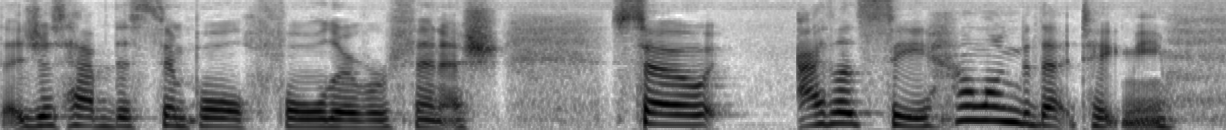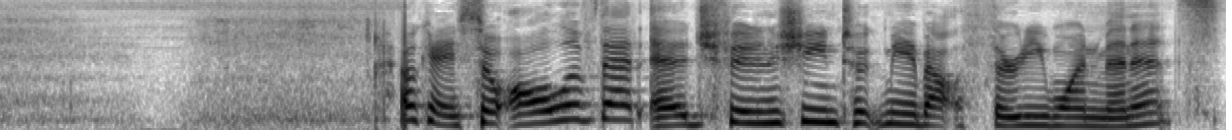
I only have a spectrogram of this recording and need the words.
that just have this simple fold over finish. So I, let's see, how long did that take me? Okay, so all of that edge finishing took me about 31 minutes.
